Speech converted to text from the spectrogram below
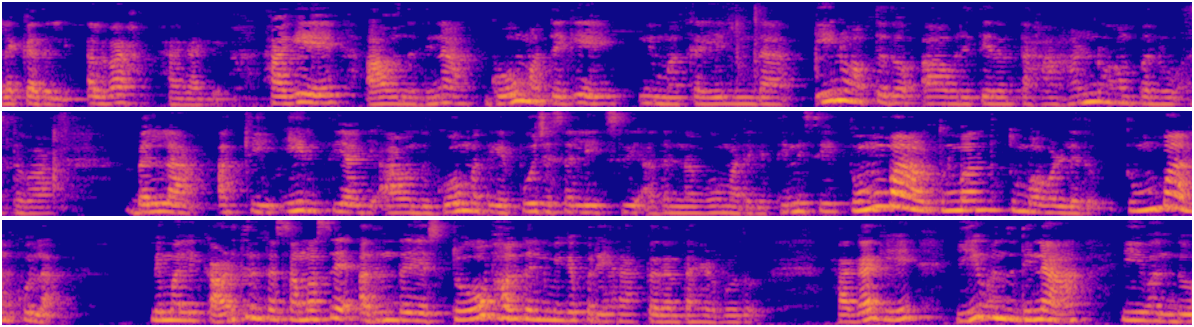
ಲೆಕ್ಕದಲ್ಲಿ. ಅಲ್ವಾ? ಹಾಗಾಗಿ. ಹಾಗೆಯೇ ಆ ಒಂದು ದಿನ ಗೋಮಾತೆಗೆ ನಿಮ್ಮ ಕೈಯಲ್ಲಿಂದ ಏನು ಆಗ್ತದೋ ಆ ರೀತಿಯಾದಂತಹ ಹಣ್ಣು ಹಂಪಲು ಅಥವಾ ಬೆಲ್ಲ, ಅಕ್ಕಿ ಈ ರೀತಿಯಾಗಿ ಆ ಒಂದು ಗೋಮಾತೆಗೆ ಪೂಜೆ ಸಲ್ಲಿಸಿ ಅದನ್ನ ಗೋಮಾತೆಗೆ ತಿನ್ನಿಸಿ ತುಂಬಾ ತುಂಬಾ ಅಂತ ತುಂಬಾ ಒಳ್ಳೆಯದು ತುಂಬಾ ಅನುಕೂಲ. ನಿಮ್ಮಲ್ಲಿ ಕಾಡುತ್ತಿರುವಂಥ ಸಮಸ್ಯೆ ಅದರಿಂದ ಎಷ್ಟೋ ಭಾಗದಲ್ಲಿ ನಿಮಗೆ ಪರಿಹಾರ ಆಗ್ತದೆ ಅಂತ ಹೇಳ್ಬೋದು. ಹಾಗಾಗಿ ಈ ಒಂದು ದಿನ, ಈ ಒಂದು,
